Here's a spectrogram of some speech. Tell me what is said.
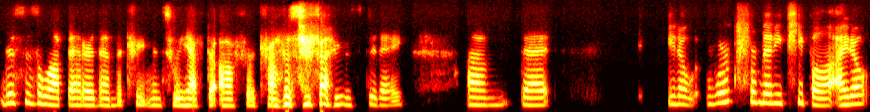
this is a lot better than the treatments we have to offer trauma survivors today. Um, that, you know, work for many people. I don't,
